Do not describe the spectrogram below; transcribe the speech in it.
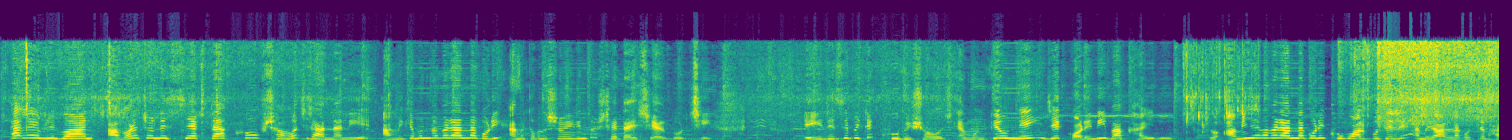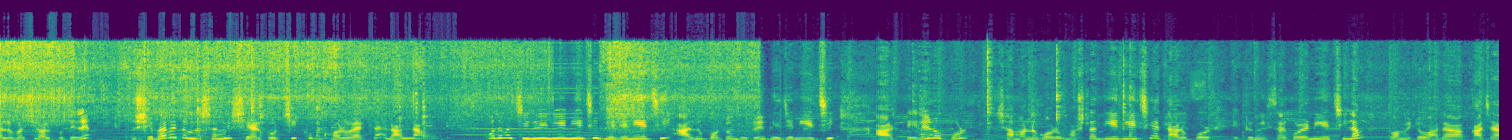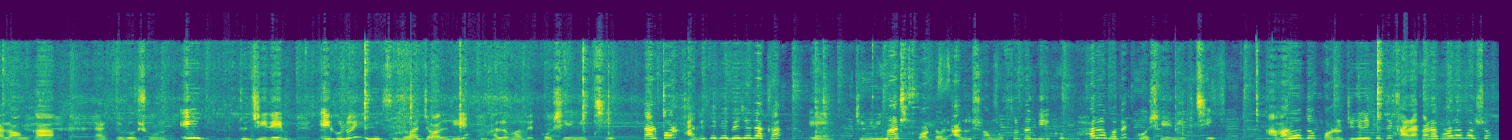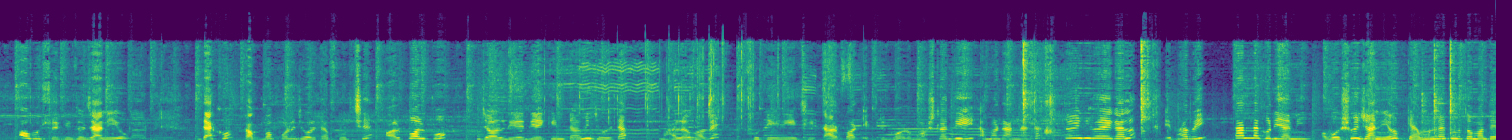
Hello everyone আবারও চলে এসেছি একটা খুব সহজ রান্না নিয়ে। আমি কেমনভাবে রান্না করি, আমি তোমাদের সঙ্গে কিন্তু সেটাই শেয়ার করছি। এই রেসিপিটা খুবই সহজ, এমন কেউ নেই যে করেনি বা খায়নি। তো আমি যেভাবে রান্না করি, খুব অল্প তেলে, আমি রান্না করতে ভালোবাসি অল্প তেলে। তো সেভাবে তোমাদের সঙ্গে শেয়ার করছি, খুব ঘরোয়া একটা রান্না। প্রথমে চিংড়ি নিয়ে নিয়েছি, ভেজে নিয়েছি, আলু পটল দুটোই ভেজে নিয়েছি। আর তেলের ওপর সামান্য গরম মশলা দিয়ে দিয়েছি আর তার উপর একটু মিক্সার করে নিয়েছিলাম। টমেটো, আদা, কাঁচা লঙ্কা, একটু রসুন, এই একটু জিরে, এইগুলোই মিক্সি দেওয়া জল দিয়ে ভালোভাবে কষিয়ে নিচ্ছি। তারপর আগে থেকে ভেজে রাখা এই চিংড়ি মাছ, পটল, আলু সমস্তটা দিয়ে খুব ভালোভাবে কষিয়ে নিচ্ছি। আমার মতো পটল চিংড়ি খেতে কারা কারা ভালোবাসো অবশ্যই কিন্তু জানিও। দেখো টকবক করে ঝোলটা ফুটছে। অল্প অল্প জল দিয়ে দিয়ে কিন্তু আমি ঝোলটা ভালোভাবে ফুটিয়ে নিয়েছি। তারপর একটু গরম মশলা দিয়েই আমার রান্নাটা তৈরি হয়ে গেল। এভাবেই রান্না করি আমি। অবশ্যই জানিও কেমন লাগল তোমাদের?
